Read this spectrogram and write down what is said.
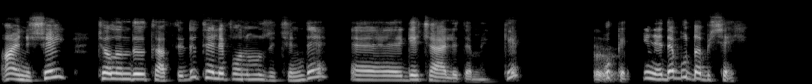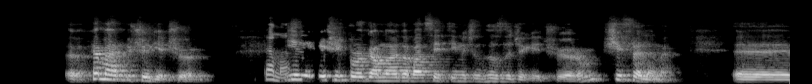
Aynı şey çalındığı takdirde telefonumuz için de e, geçerli demek ki. Evet. Okey. Yine de bu da bir şey. Evet. Hemen üçe geçiyorum. Tamam. Yine geçmiş programlarda bahsettiğim için hızlıca geçiyorum. Şifreleme. Ee,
